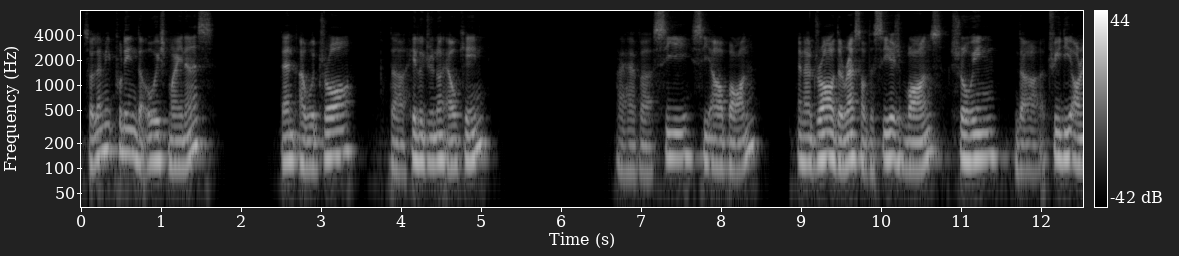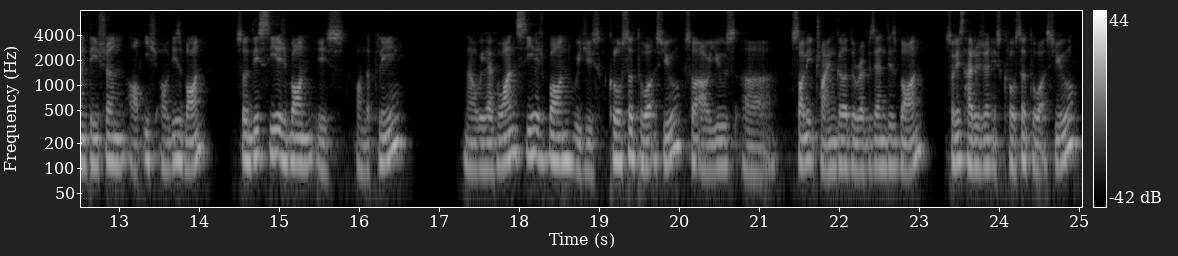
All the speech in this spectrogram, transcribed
So let me put in the OH minus. Then I will draw the halogenoalkane. I have a C-Cl bond. And I draw the rest of the CH bonds showing the 3D orientation of each of these bonds. So this CH bond is on the plane. Now we have one CH bond which is closer towards you. So I'll use a solid triangle to represent this bond. So this hydrogen is closer towards you.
